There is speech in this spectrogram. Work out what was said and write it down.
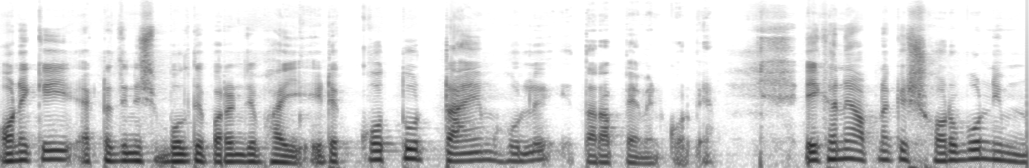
অনেকেই একটা জিনিস বলতে পারেন যে, ভাই, এটা কত টাইম হলে তারা পেমেন্ট করবে? এখানে আপনাকে সর্বনিম্ন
